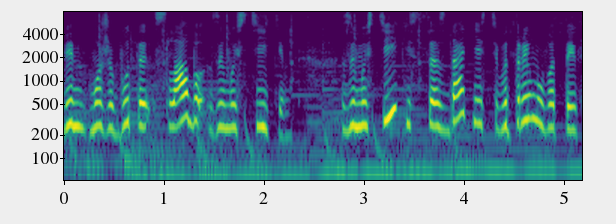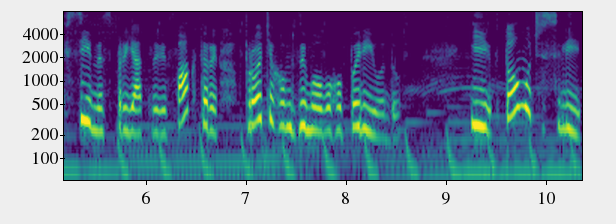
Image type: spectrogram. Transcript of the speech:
він може бути слабо зимостійким. Зимостійкість це здатність витримувати всі несприятливі фактори протягом зимового періоду, і в тому числі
